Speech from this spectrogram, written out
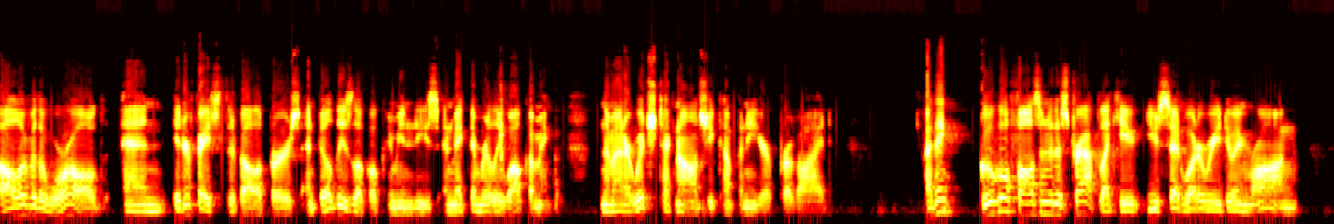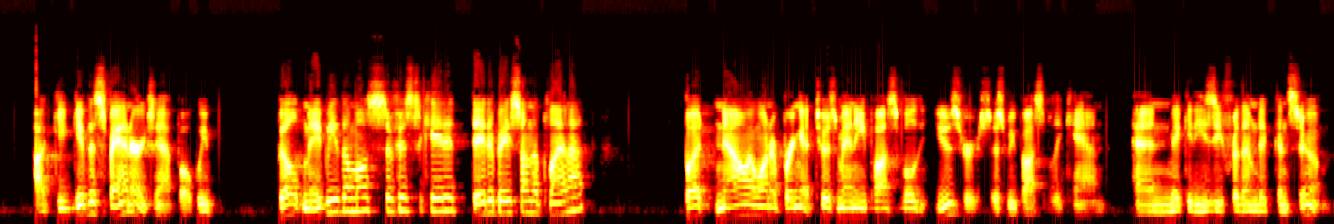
all over the world and interface with developers and build these local communities and make them really welcoming, no matter which technology company you provide. I think Google falls into this trap. Like you, you said, what are we doing wrong? I could give the Spanner example. We built maybe the most sophisticated database on the planet, but now I want to bring it to as many possible users as we possibly can and make it easy for them to consume.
